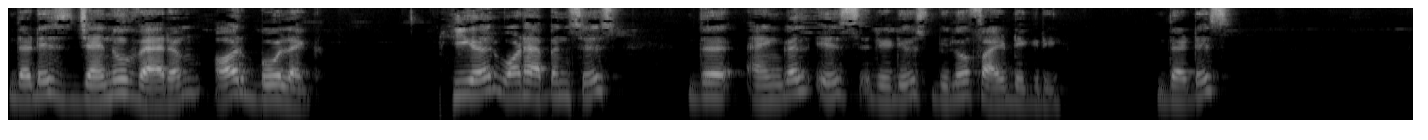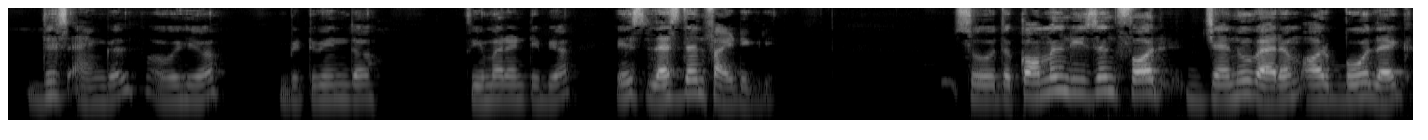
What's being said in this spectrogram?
that is genu varum or bow leg. Here what happens is the angle is reduced below 5 degree. That is this angle over here between the femur and tibia is less than 5 degree. So the common reason for genu varum or bow leg,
